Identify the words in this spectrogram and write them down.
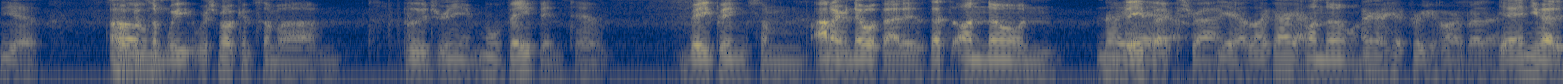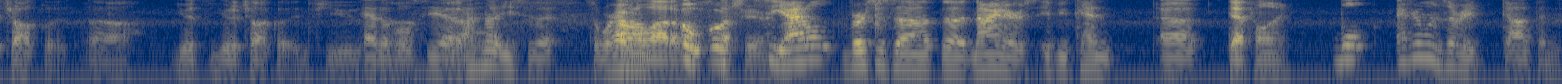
yeah. Smoking Um, some weed. We're smoking some um, Blue Dream. Well, vaping too. Vaping some. I don't even know what that is. That's unknown. No, Vape yeah. extract. Yeah, like I got, Unknown. I got hit pretty hard by that. Yeah, and you had a chocolate. Uh, you had you had a chocolate infused uh, Edibles, yeah. I'm not used to that. So we're having Um, a lot of oh, oh. Seattle versus uh, the Niners. If you can, uh, Definitely. well, everyone's already got them.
